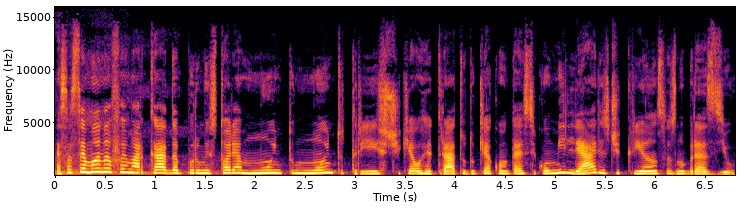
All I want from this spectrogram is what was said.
Essa semana foi marcada por uma história muito, muito triste, que é o retrato do que acontece com milhares de crianças no Brasil.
